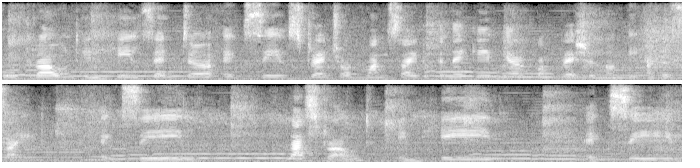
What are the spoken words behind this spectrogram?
Fourth round, inhale center, exhale, stretch on one side of the neck area, compression on the other side. Exhale. Last round, inhale, exhale,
